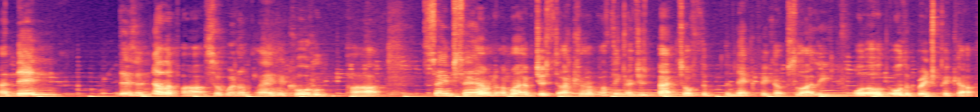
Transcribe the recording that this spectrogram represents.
and then there's another part. So when I'm playing a chordal part, same sound. I might have just I can't. I think I just backed off the, the neck pickup slightly, or, or, or the bridge pickup.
